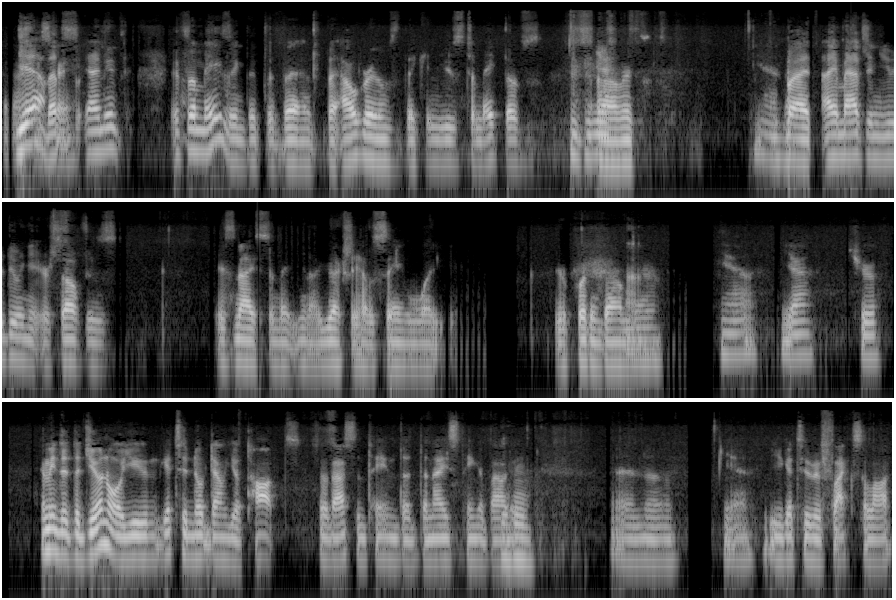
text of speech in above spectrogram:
So that's, yeah, that's, that's and it's it's amazing that the, the, the algorithms they can use to make those. yeah. Um, it's yeah, but I imagine you doing it yourself is is nice, and that you know you actually have a say in what you're putting down uh, there. Yeah, yeah, true. I mean, the the journal you get to note down your thoughts, so that's the thing, the the nice thing about mm-hmm. it, and uh, yeah, you get to reflect a lot.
